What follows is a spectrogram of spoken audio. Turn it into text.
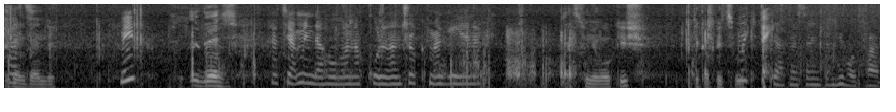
Igaz, Hát- Benji? Mi? Igaz. Hát ja, mindenhol vannak kullancsok, meg ilyenek. Szúnyogok is. Tik a picuri. Meg te. Szerintem hívott már.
